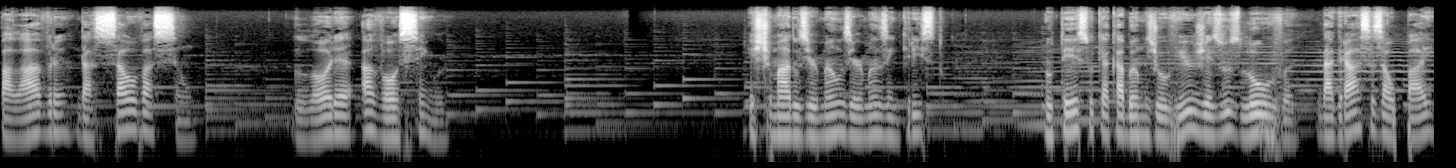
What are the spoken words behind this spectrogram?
Palavra da salvação. Glória a vós, Senhor. Estimados irmãos e irmãs em Cristo, no texto que acabamos de ouvir, Jesus louva, dá graças ao Pai,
